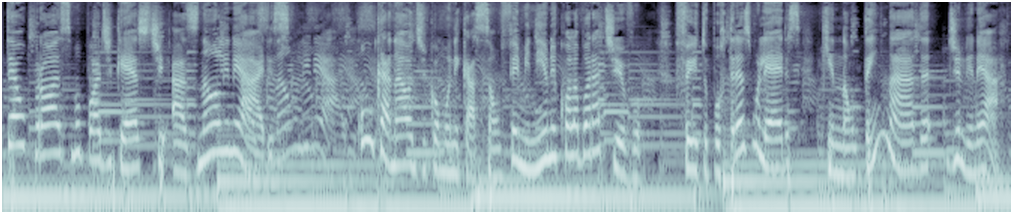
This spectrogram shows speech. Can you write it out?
Até o próximo podcast As Não Lineares. Um canal de comunicação feminino e colaborativo, feito por três mulheres que não têm nada de linear.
